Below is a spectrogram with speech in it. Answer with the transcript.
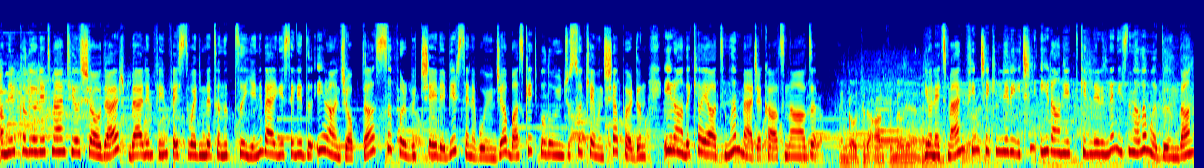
Amerikalı yönetmen Till Schroeder, Berlin Film Festivali'nde tanıttığı yeni belgeseli The Iran Job'da sıfır bütçeyle bir sene boyunca basketbol oyuncusu Kevin Shepard'ın İran'daki hayatını mercek altına aldı. Yönetmen film çekimleri için İran yetkililerinden izin alamadığından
